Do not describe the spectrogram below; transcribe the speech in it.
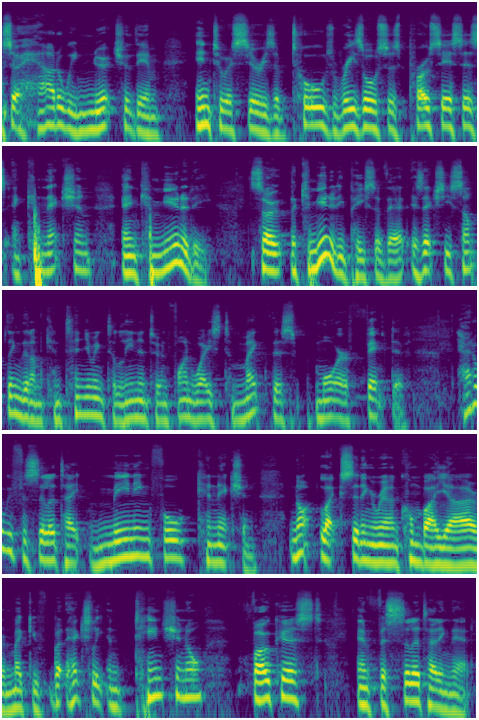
So, how do we nurture them into a series of tools, resources, processes, and connection and community? So, the community piece of that is actually something that I'm continuing to lean into and find ways to make this more effective. How do we facilitate meaningful connection? Not like sitting around kumbaya and make you, but actually intentional, focused, and facilitating that.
